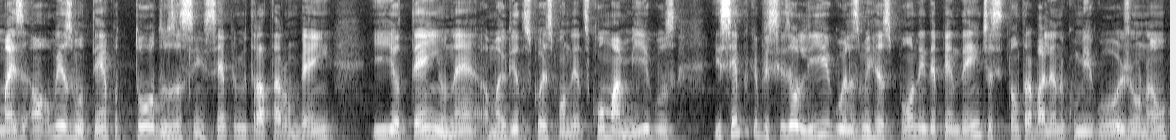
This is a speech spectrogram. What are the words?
mas ao mesmo tempo, todos assim sempre me trataram bem e eu tenho, né, a maioria dos correspondentes como amigos e sempre que preciso eu ligo, eles me respondem, independente se estão trabalhando comigo hoje ou não.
